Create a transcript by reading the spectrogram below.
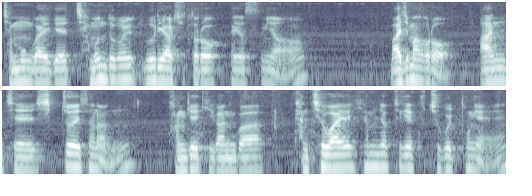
전문가에게 자문 등을 의뢰할 수 있도록 하였으며 마지막으로 안 제10조에서는 관계기관과 단체와의 협력 체계 구축을 통해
